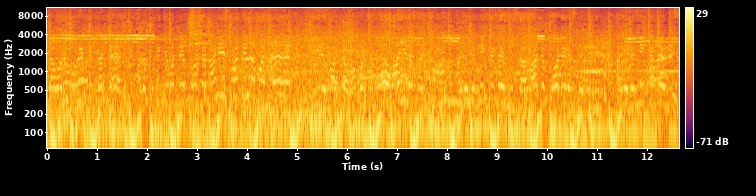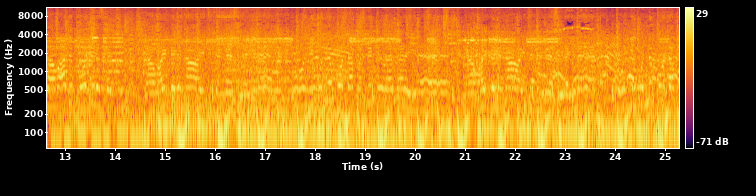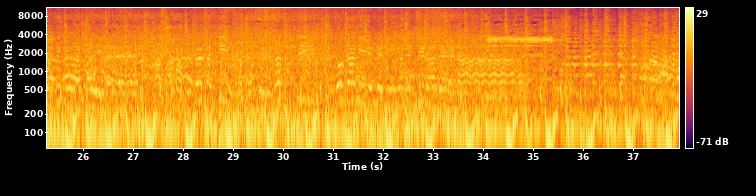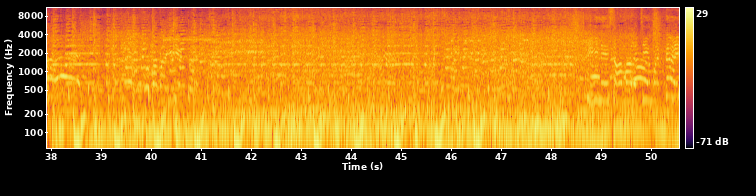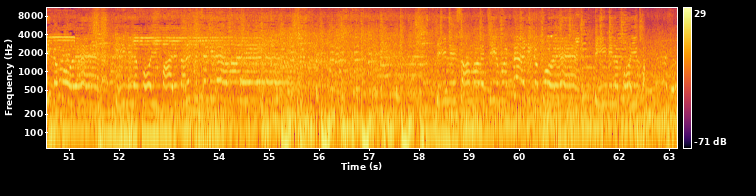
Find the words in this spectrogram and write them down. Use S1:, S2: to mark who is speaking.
S1: கையில ஒரு உருட்டு கட்ட அத புடுங்கி ஒண்ணு போட்ட நானி ஸ்பாட்டில பட்ட. நீர் பாட்ட ஓபன் பண்ணுவோம் வாயில கட்டி. ஐயோ என்னைக்குமே மிஸ் ஆவாது போடுற கட்டி ஐயோ என்னைக்குமே மிஸ் ஆவாது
